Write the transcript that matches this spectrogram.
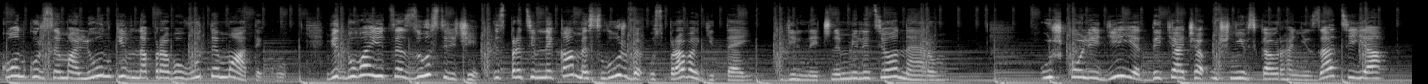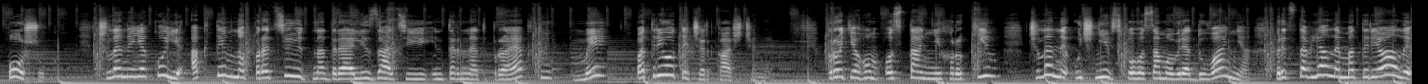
конкурси малюнків на правову тематику. Відбуваються зустрічі із працівниками служби у справах дітей, дільничним міліціонером. У школі діє дитяча учнівська організація Пошук, члени якої активно працюють над реалізацією інтернет-проекту Ми Патріоти Черкащини. Протягом останніх років члени учнівського самоврядування представляли матеріали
